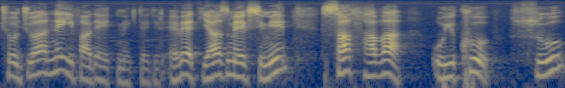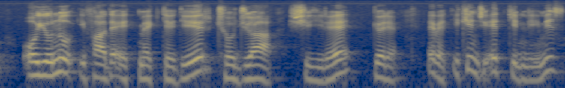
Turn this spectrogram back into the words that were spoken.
çocuğa ne ifade etmektedir? Evet yaz mevsimi saf hava, uyku, su, oyunu ifade etmektedir çocuğa şiire göre. Evet ikinci etkinliğimiz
